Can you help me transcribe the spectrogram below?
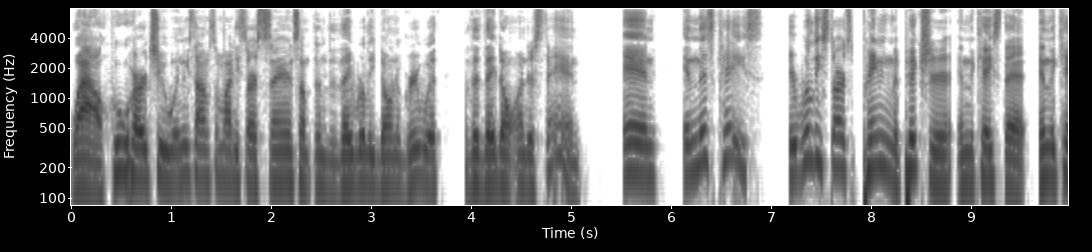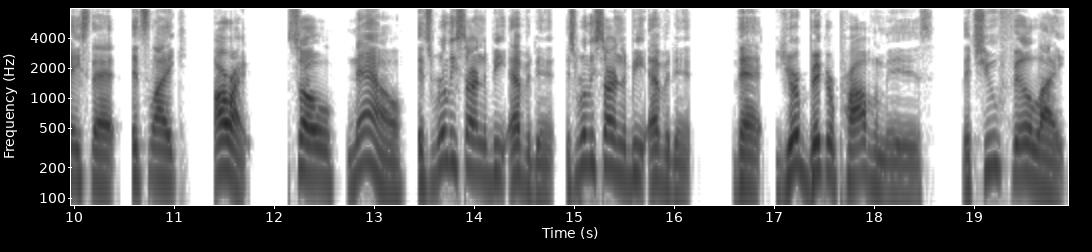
wow, who hurt you? Anytime somebody starts saying something that they really don't agree with or that they don't understand. And in this case, it really starts painting the picture in the case that in the case that it's like, all right, so now it's really starting to be evident. It's really starting to be evident that your bigger problem is that you feel like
